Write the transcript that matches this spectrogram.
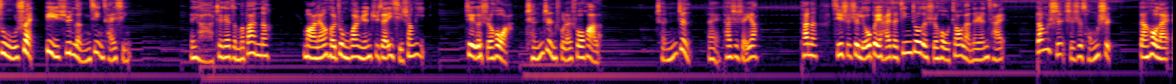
主帅必须冷静才行。哎呀，这该怎么办呢？马良和众官员聚在一起商议。这个时候啊，陈震出来说话了。陈震，哎，他是谁呀？他呢，其实是刘备还在荆州的时候招揽的人才，当时只是从事，但后来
